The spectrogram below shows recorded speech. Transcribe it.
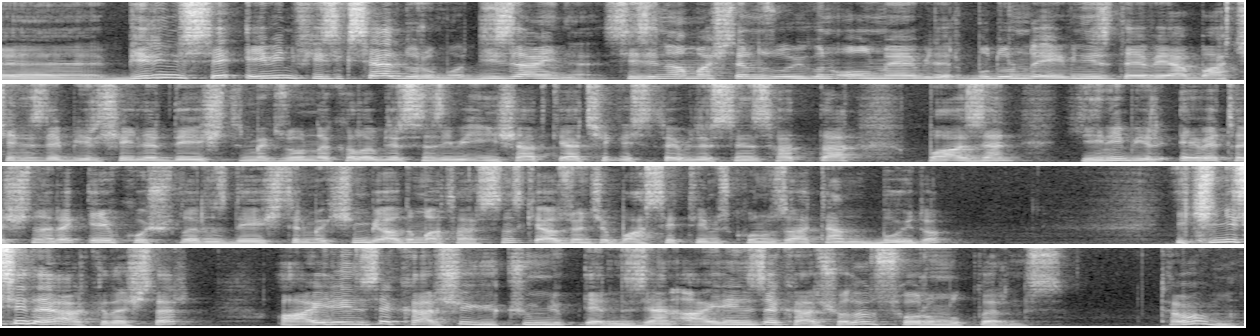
Ee, birincisi evin fiziksel durumu, dizaynı sizin amaçlarınıza uygun olmayabilir. Bu durumda evinizde veya bahçenizde bir şeyleri değiştirmek zorunda kalabilirsiniz. Bir inşaat gerçekleştirebilirsiniz. Hatta bazen yeni bir eve taşınarak ev koşullarınızı değiştirmek için bir adım atarsınız ki az önce bahsettiğimiz konu zaten buydu. İkincisi de arkadaşlar ailenize karşı yükümlülükleriniz yani ailenize karşı olan sorumluluklarınız. Tamam mı?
